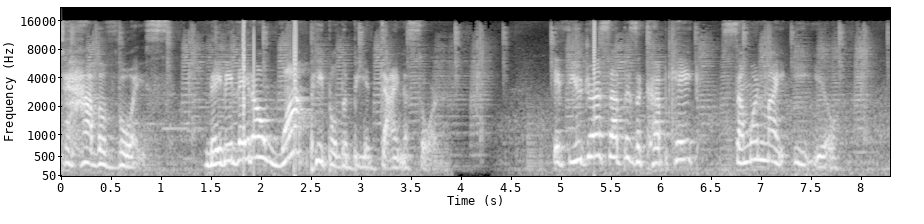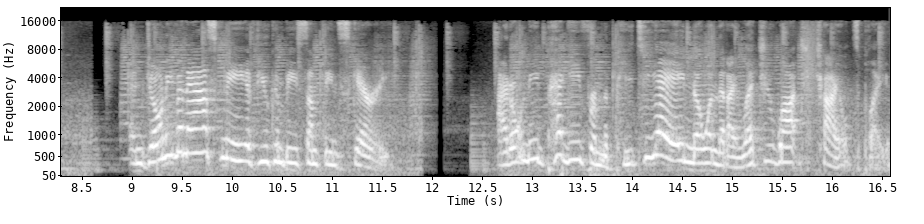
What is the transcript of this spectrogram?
to have a voice. Maybe they don't want people to be a dinosaur. If you dress up as a cupcake, someone might eat you. And don't even ask me if you can be something scary. I don't need Peggy from the PTA knowing that I let you watch Child's Play.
